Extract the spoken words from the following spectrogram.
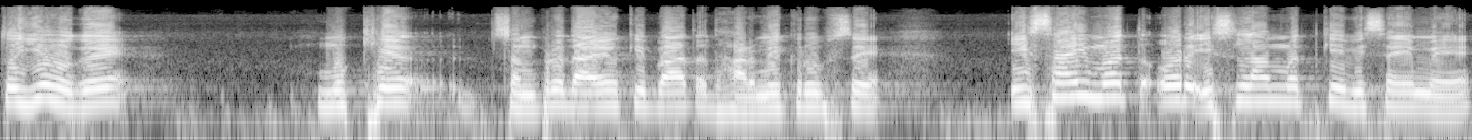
तो ये हो गए मुख्य संप्रदायों की बात, धार्मिक रूप से। ईसाई मत और इस्लाम मत के विषय में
